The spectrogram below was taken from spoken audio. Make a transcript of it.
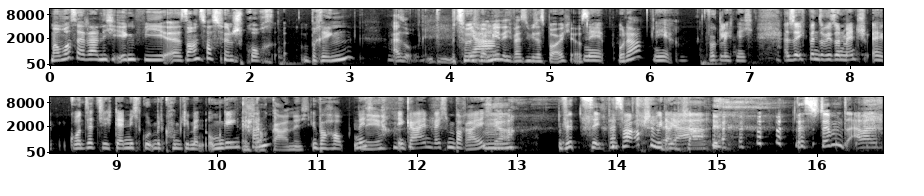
Man muss ja da nicht irgendwie äh, sonst was für einen Spruch bringen. Also zumindest Ja. bei mir nicht, ich weiß nicht, wie das bei euch ist. Nee. Oder? Nee, wirklich nicht. Also ich bin sowieso ein Mensch äh, grundsätzlich, der nicht gut mit Komplimenten umgehen Ich kann. auch gar nicht. Überhaupt nicht. Nee. Egal in welchem Bereich. Ja. Witzig. Das war auch schon wieder Ja. klar. Das stimmt, aber das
